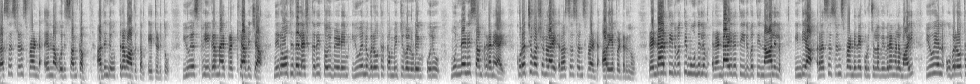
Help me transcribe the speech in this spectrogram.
റെസിസ്റ്റൻസ് ഫ്രണ്ട് എന്ന ഒരു സംഘം അതിന്റെ ഉത്തരവാദിത്തം ഏറ്റെടുത്തു. യു എസ് ഭീകരനായി പ്രഖ്യാപിച്ച നിരോധിത ലഷ്കർ ഇ തോയ്ബയുടെയും യു എൻ ഉപരോധ കമ്മിറ്റികളുടെയും ഒരു മുന്നണി സംഘടനയായി കുറച്ചു വർഷങ്ങളായി റെസിസ്റ്റൻസ് ഫ്രണ്ട് അറിയപ്പെട്ടിരുന്നു. രണ്ടായിരത്തി ഇരുപത്തി മൂന്നിലും രണ്ടായിരത്തി ഇരുപത്തിനാലിലും ഇന്ത്യ റെസിസ്റ്റൻസ് ഫ്രണ്ടിനെ കുറിച്ചുള്ള വിവരങ്ങളുമായി യു എൻ ഉപരോധ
